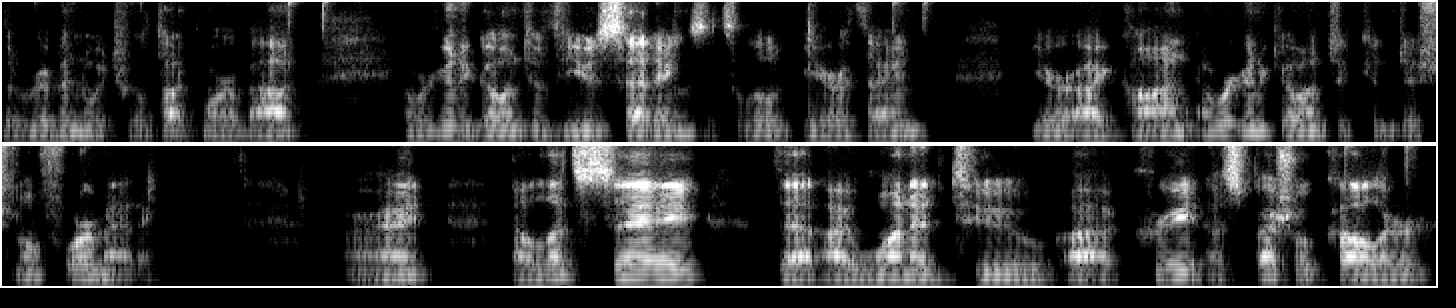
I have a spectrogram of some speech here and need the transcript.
the ribbon, which we'll talk more about. And we're going to go into view settings. It's a little gear thing your icon, and we're going to go into conditional formatting. All right. Now let's say that I wanted to uh, create a special color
